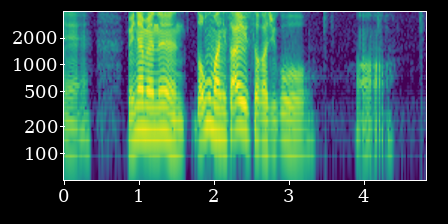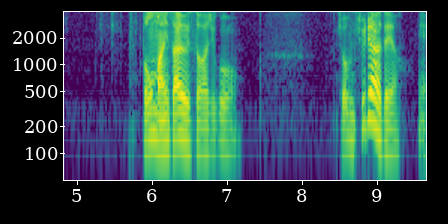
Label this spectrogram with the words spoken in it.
예. 왜냐면은 너무 많이 쌓여 있어가지고 어 너무 많이 쌓여 있어가지고 좀 줄여야 돼요. 예.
